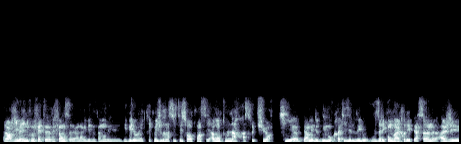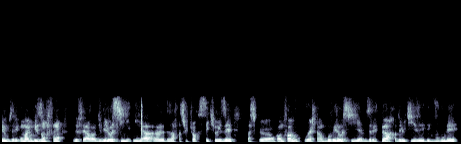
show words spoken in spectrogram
Alors j'imagine que vous faites référence à l'arrivée notamment des, vélos électriques, mais je voudrais insister sur un point, c'est avant tout l'infrastructure qui euh, permet de démocratiser le vélo. Vous allez convaincre des personnes âgées, vous allez convaincre des enfants de faire euh, du vélo si il y a euh, des infrastructures sécurisées, parce que encore une fois, vous pouvez acheter un beau vélo si vous avez peur de l'utiliser dès que vous roulez.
